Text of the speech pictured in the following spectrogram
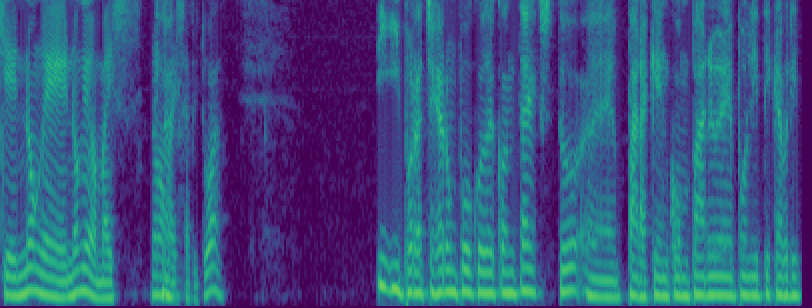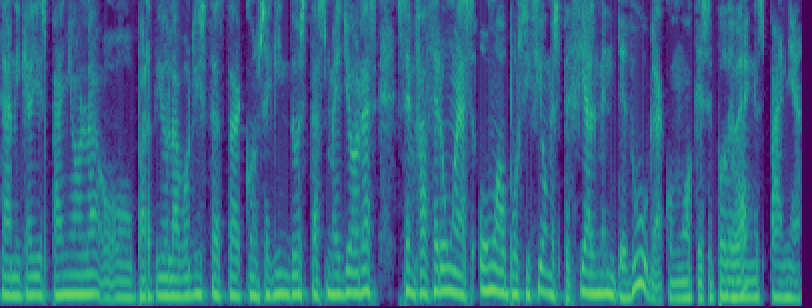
que non é non é o máis non claro. o máis habitual. E, e por achegar un pouco de contexto, eh, para quen compare política británica e española, o Partido Laborista está conseguindo estas melloras sen facer unhas, unha oposición especialmente dura, como a que se pode ver en España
